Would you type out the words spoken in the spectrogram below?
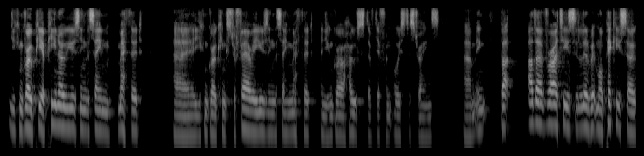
you can grow Pioppino using the same method. Uh, you can grow King Stropharia using the same method, and you can grow a host of different oyster strains. Um, in, but other varieties are a little bit more picky. So,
